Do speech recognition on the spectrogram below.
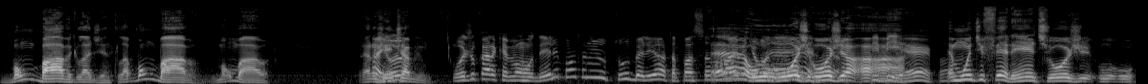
Bombava aquilo lá dentro. Aquilo lá bombava, bombava. Era Ah, gente. eu- Hoje o cara quer ver um rodeio, ele bota no YouTube ali, ó. Tá passando É, live de rodeio. hoje, hoje a- a- a- é muito diferente hoje o, o,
